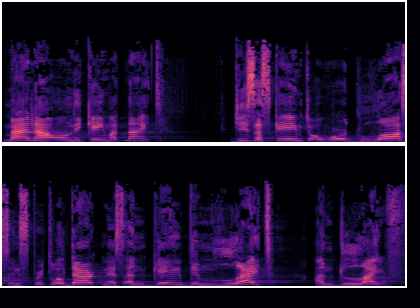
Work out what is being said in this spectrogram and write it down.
Manna only came at night. Jesus came to a world lost in spiritual darkness and gave them light and life.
